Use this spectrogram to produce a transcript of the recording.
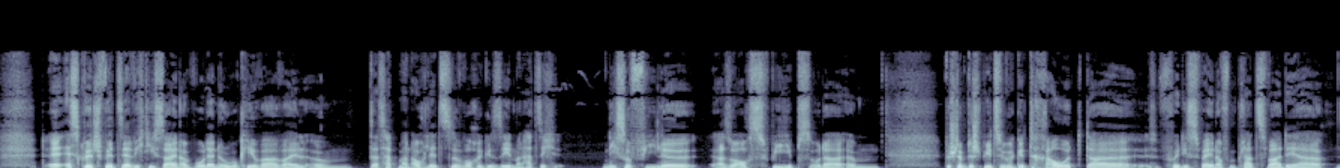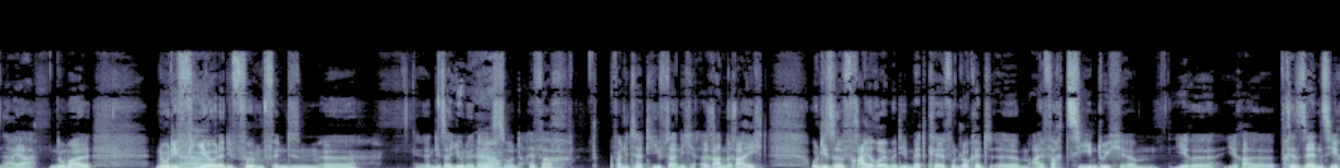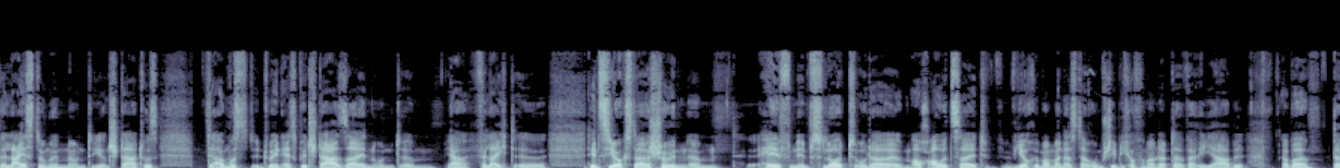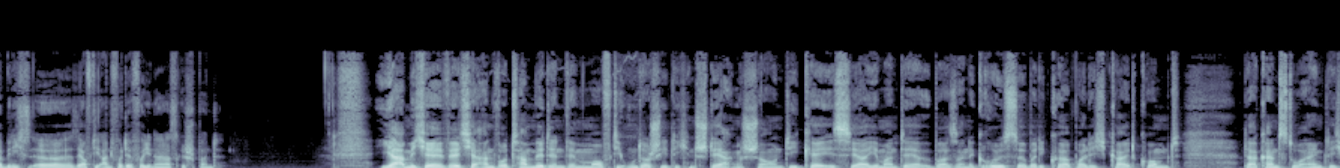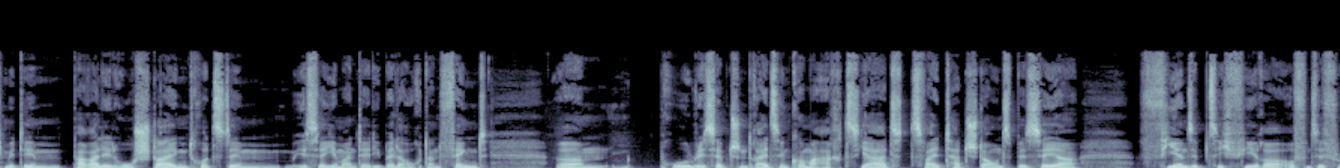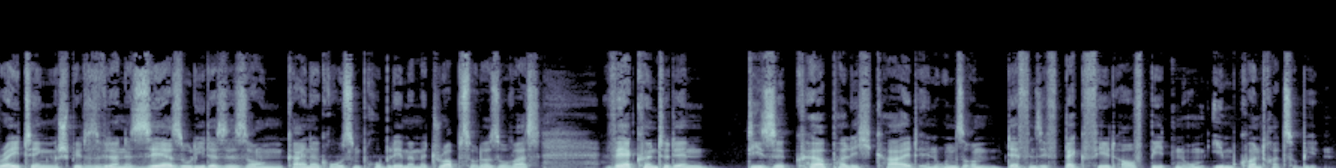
Eskridge wird sehr wichtig sein, obwohl er eine Rookie war, weil ähm, das hat man auch letzte Woche gesehen. Man hat sich nicht so viele, also auch Sweeps oder ähm, bestimmte Spielzüge getraut, da für die Swain auf dem Platz war, der, naja, nur mal nur die ja. vier oder die fünf in diesem äh, in dieser Unit ja. ist und einfach qualitativ da nicht ranreicht. Und diese Freiräume, die Metcalf und Lockett ähm, einfach ziehen durch ähm, ihre, ihre Präsenz, ihre Leistungen und ihren Status, da muss Dwayne Eskridge da sein und ähm, ja, vielleicht äh, den Seahawks da schön ähm, helfen im Slot oder ähm, auch Outside, wie auch immer man das da rumschiebt. Ich hoffe, man bleibt da variabel. Aber da bin ich äh, sehr auf die Antwort der 49ers gespannt. Ja, Michael, welche Antwort haben wir denn, wenn wir mal auf die unterschiedlichen Stärken schauen? DK ist ja jemand, der über seine Größe, über die Körperlichkeit kommt. Da kannst du eigentlich mit dem parallel hochsteigen. Trotzdem ist er jemand, der die Bälle auch dann fängt. Ähm, pro Reception 13,8 Yard, zwei Touchdowns bisher. 74 Vierer Offensive Rating, spielt also wieder eine sehr solide Saison, keine großen Probleme mit Drops oder sowas. Wer könnte denn diese Körperlichkeit in unserem Defensive Backfield aufbieten, um ihm Kontra zu bieten?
